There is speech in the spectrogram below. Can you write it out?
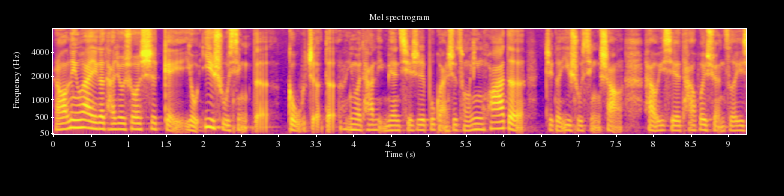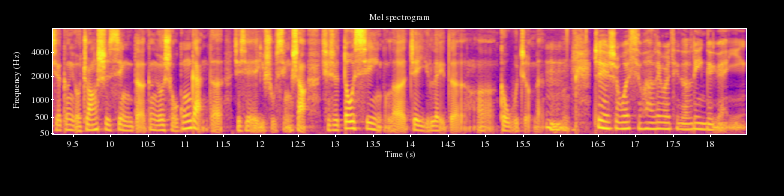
然后另外一个，他就说是给有艺术性的购物者的，因为它里面其实不管是从印花的这个艺术性上，还有一些他会选择一些更有装饰性的、更有手工感的这些艺术性上，其实都吸引了这一类的呃购物者们。嗯，这也是我喜欢 Liberty 的另一个原因。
